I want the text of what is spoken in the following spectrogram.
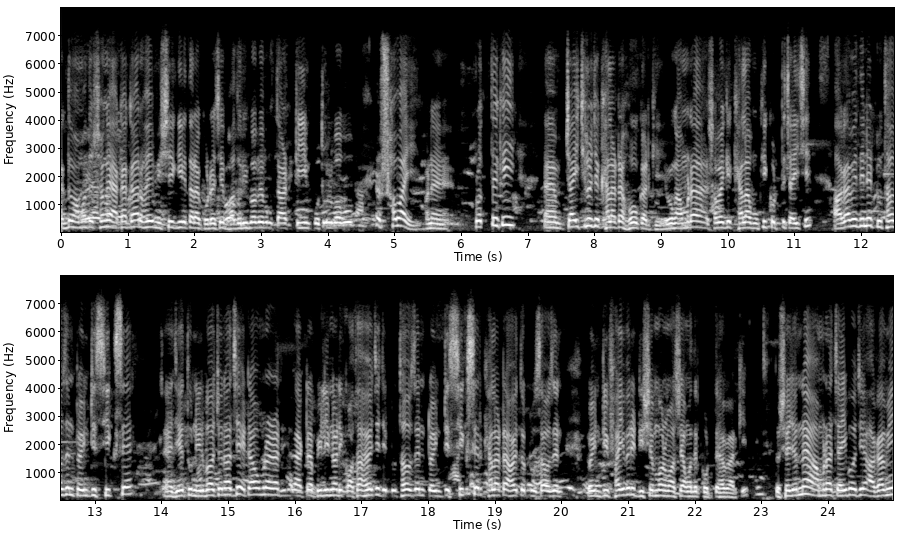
একদম আমাদের সঙ্গে একাকার হয়ে মিশে গিয়ে তারা করেছে। ভাদুরীবাবু এবং তার টিম পুতুলবাবু, সবাই মানে প্রত্যেকেই চাইছিল যে খেলাটা হোক আর কি। এবং আমরা সবাইকে খেলামুখী করতে চাইছি। আগামী দিনে টু থাউজেন্ড টোয়েন্টি সিক্সে যেহেতু নির্বাচন আছে, এটাও আমরা একটা প্রিলিমিনারি কথা হয়েছে যে টু থাউজেন্ড টোয়েন্টি সিক্সের খেলাটা হয়তো টু থাউজেন্ড টোয়েন্টি ফাইভেরই ডিসেম্বর মাসে আমাদের করতে হবে আর কি। তো সেই জন্য আমরা চাইব যে আগামী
